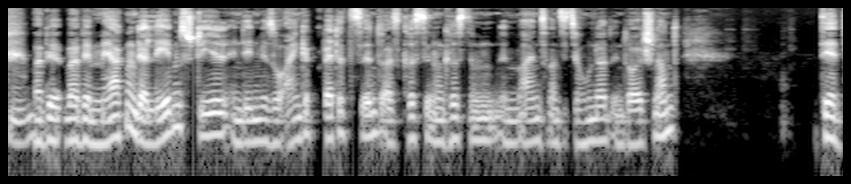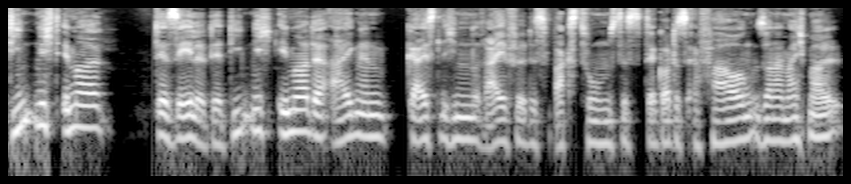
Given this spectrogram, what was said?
Mhm. Weil, wir, weil wir merken, der Lebensstil, in den wir so eingebettet sind als Christinnen und Christen im 21. Jahrhundert in Deutschland, der dient nicht immer der Seele, der dient nicht immer der eigenen geistlichen Reife, des Wachstums, des, der Gotteserfahrung, sondern manchmal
